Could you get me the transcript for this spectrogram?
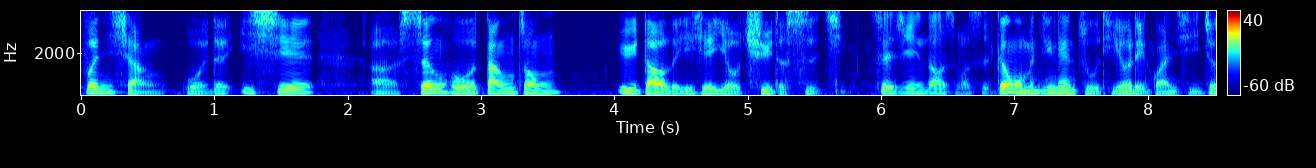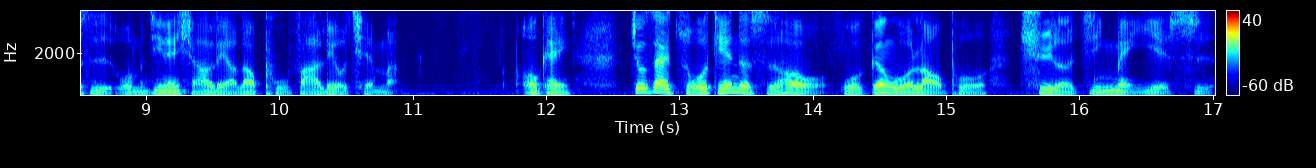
分享我的一些呃生活当中遇到的一些有趣的事情。最近遇到什么事？跟我们今天主题有点关系，就是我们今天想要聊到浦发六千嘛。OK，就在昨天的时候，我跟我老婆去了景美夜市，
